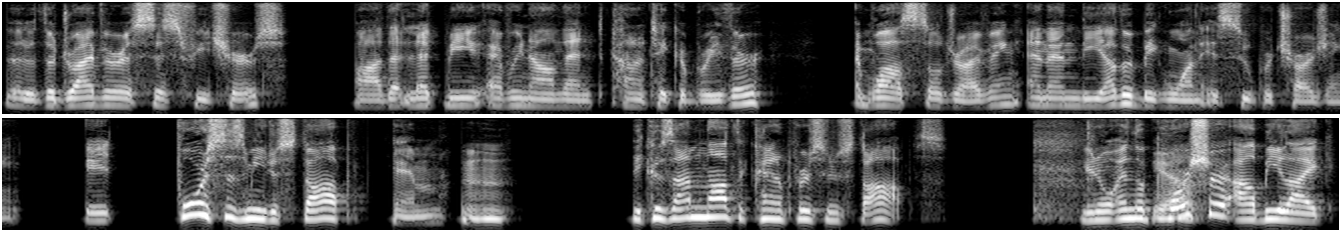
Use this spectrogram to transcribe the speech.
the, the driver assist features uh, that let me every now and then kind of take a breather, and while still driving. And then the other big one is supercharging. Forces me to stop him hmm because I'm not the kind of person who stops. You know, in the Yeah. Porsche, I'll be like,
